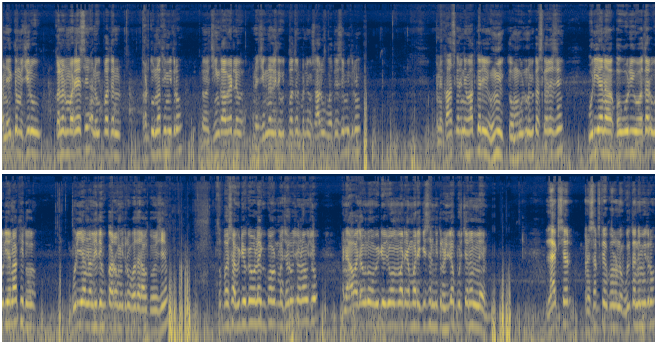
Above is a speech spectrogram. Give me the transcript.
અને એકદમ જીરું કલરમાં રહેશે અને ઉત્પાદન ઘટતું નથી મિત્રો. ઝીંક આવે એટલે અને ઝીંકના લીધે ઉત્પાદન પણ એવું સારું વધે છે મિત્રો. અને ખાસ કરીને વાત કરીએ હુમિક તો મૂળનો વિકાસ કરે છે. ઉરિયાના બહુ ઉરિયો વધારે ઉરિયા નાખી તો ઉરિયાના લીધે હુકારો મિત્રો વધારે આવતો હોય છે. તો બસ આ વીડિયો કેવો લાગ્યો કોમેન્ટમાં જરૂર જણાવજો. અને આવા જ અવનવો વીડિયો જોવા માટે અમારી કિશન મિત્રો લીલાપુર ચેનલને લાઇક શેર અને સબસ્ક્રાઈબ કરવાનું ભૂલતા નહીં મિત્રો.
